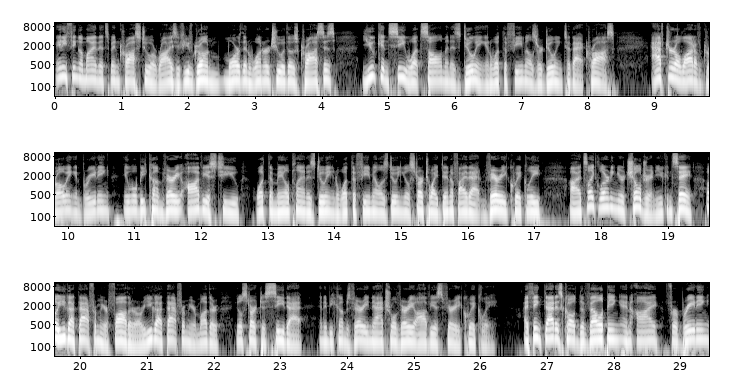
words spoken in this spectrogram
anything of mine that's been crossed to Arise, if you've grown more than one or two of those crosses, you can see what Solomon is doing and what the females are doing to that cross. After a lot of growing and breeding, it will become very obvious to you what the male plant is doing and what the female is doing. You'll start to identify that very quickly. Uh, it's like learning your children. You can say, oh, you got that from your father or you got that from your mother. You'll start to see that and it becomes very natural, very obvious, very quickly. I think that is called developing an eye for breeding.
